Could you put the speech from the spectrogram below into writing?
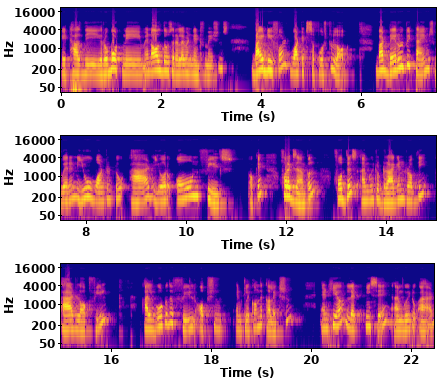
it has the robot name and all those relevant informations. By default what it's supposed to log. But there will be times wherein you wanted to add your own fields okay? For example for this i'm going to drag and drop the add log field. I'll go to the field option and click on the collection. And here let me say i'm going to add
